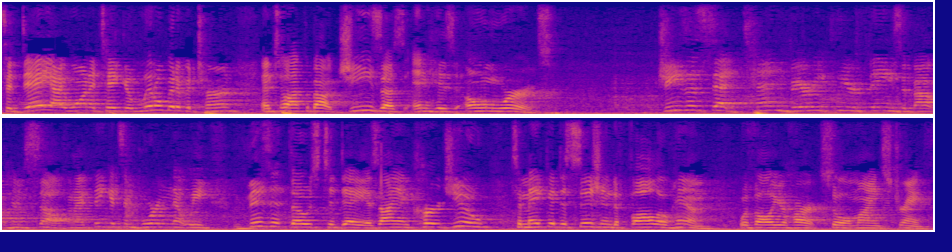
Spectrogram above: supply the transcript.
Today I want to take a little bit of a turn and talk about Jesus in his own words. Jesus said 10 very clear things about himself, and I think it's important that we visit those today as I encourage you to make a decision to follow him with all your heart, soul, mind, strength.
